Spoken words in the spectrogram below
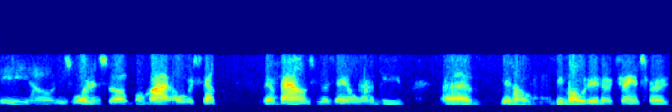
You know these wardens will, will not overstep their bounds because they don't want to be, uh, you know, demoted or transferred.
